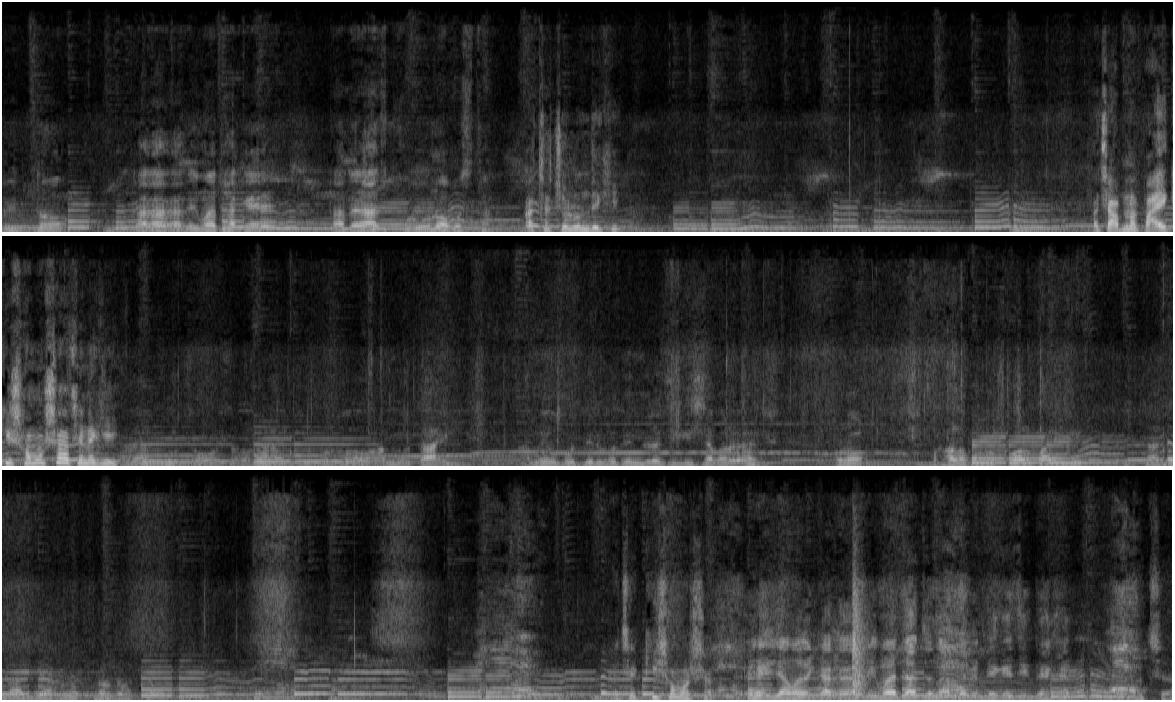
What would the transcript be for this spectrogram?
বৃদ্ধ কাকা কাকিমা থাকে তাদের আজ করুণ অবস্থা। আচ্ছা চলুন দেখি। আচ্ছা আপনার পায়ে কি সমস্যা আছে নাকি? হ্যাঁ, খুব সমস্যা দাদা কি বলব আমিও তাই। আমিও দীর্ঘদিন ধরে চিকিৎসা করে কোনো ভালো কোনো ফল পাইনি তার জন্য আজকে এখনও খোরাতে হচ্ছে আমাকে আচ্ছা কি সমস্যা? এই যে আমার কাকা কাকিমা যার জন্য আপনাকে ডেকেছি দেখেন। আচ্ছা।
